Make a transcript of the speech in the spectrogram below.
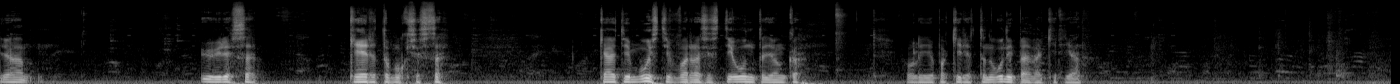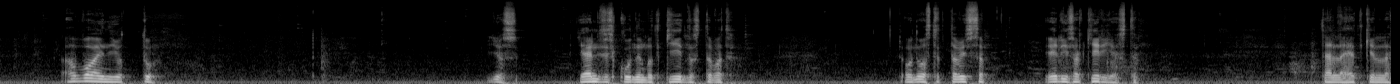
Ja yhdessä kertomuksessa käytiin muistinvaraisesti unta, jonka oli jopa kirjoittanut unipäiväkirjaan. Avainjuttu. Jos jännityskuunnelmat kiinnostavat, on ostettavissa Elisa-kirjasta. Tällä hetkellä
